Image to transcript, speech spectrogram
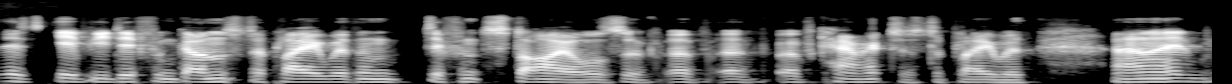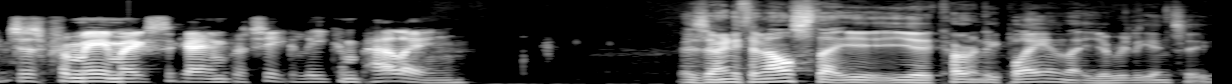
Is give you different guns to play with and different styles of, of, of, of characters to play with, and it just for me makes the game particularly compelling. Is there anything else that you, you're currently playing that you're really into?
